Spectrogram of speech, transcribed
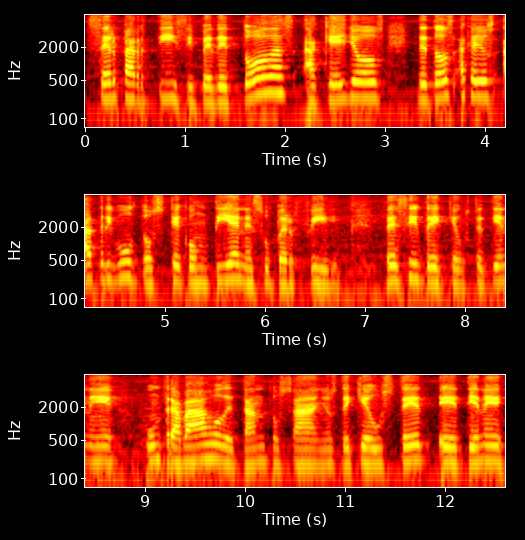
ser partícipe de todos aquellos, de todos aquellos atributos que contiene su perfil decir de que usted tiene un trabajo de tantos años, de que usted eh, tiene,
